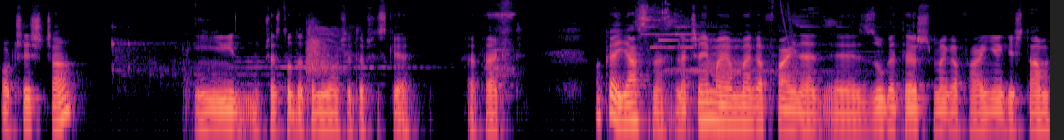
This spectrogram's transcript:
oczyszcza i przez to detonują się te wszystkie efekty. Okej, jasne. Leczenie mają mega fajne. Y, Zugę też mega fajnie gdzieś tam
